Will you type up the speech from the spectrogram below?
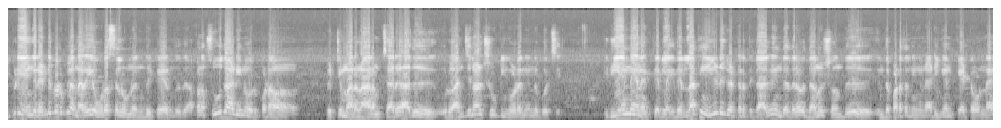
இப்படி எங்கள் ரெண்டு பேருக்குள்ள நிறைய உரசல் ஒன்று இருந்துகிட்டே இருந்தது. அப்புறம் சூதாடின்னு ஒரு படம் வெற்றிமாறன் ஆரம்பிச்சாரு. அது ஒரு அஞ்சு நாள் ஷூட்டிங்கோட நின்று போச்சு. இது ஏன்னு எனக்கு தெரியல. இது எல்லாத்தையும் ஈடுகட்டுறதுக்காக இந்த தடவை தனுஷ் வந்து இந்த படத்தில் நீங்கள் நடிங்கன்னு கேட்ட உடனே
